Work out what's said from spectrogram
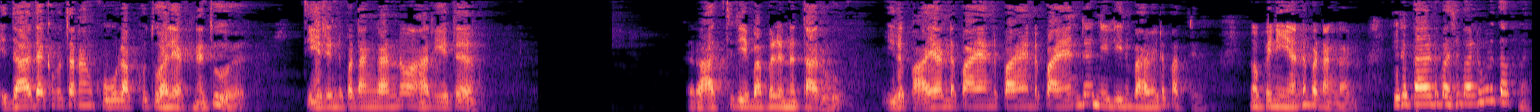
එදා දකපු තරම් කූලක් කුතුහලයක් නැතුව තීරෙන්න පටන් ගන්නවා හරියට රාත්‍රියේ බබලන තරු ඉර පායන්න පායන්න පායන්න පායන්න නිදීන භාවයටපත් වෙනවා. නොපෙනී යන්න පටන් ගන්නවා. ඊට පැයට පස්සේ බලනකොට තත් නැහැ.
